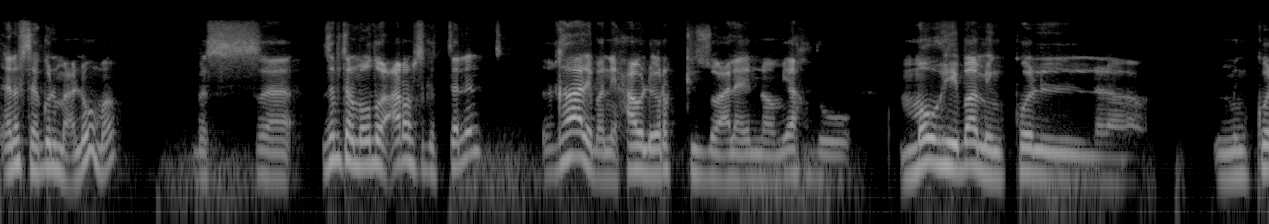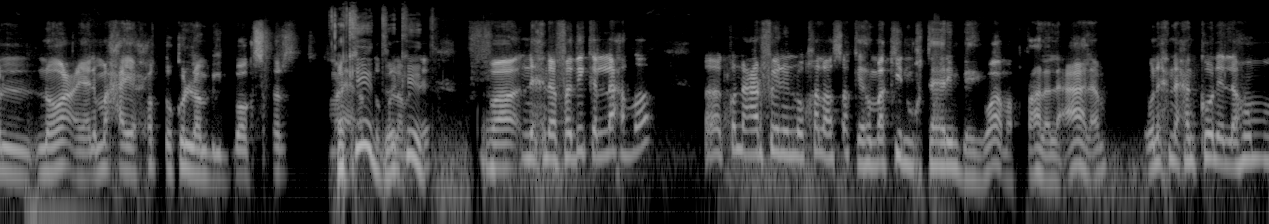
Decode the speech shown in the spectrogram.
أنا نفسي أقول معلومة. بس زبط الموضوع Arabs Got Talent غالبا يحاولوا يركزوا على إنهم ياخذوا موهبة من كل من كل نوع يعني ما حيحطوا كلهم beatboxers أكيد أكيد. فنحن في ذيك اللحظة آه، كنا عارفين إنه خلاص okay هم أكيد مختارين Berywam أبطال العالم ونحن حنكون اللي هم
